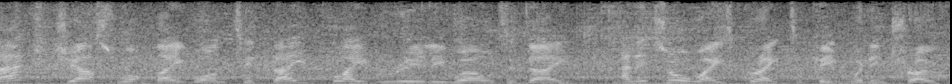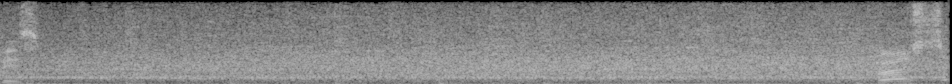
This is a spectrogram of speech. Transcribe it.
That's just what they wanted. They played really well today, and it's always great to keep winning trophies. First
